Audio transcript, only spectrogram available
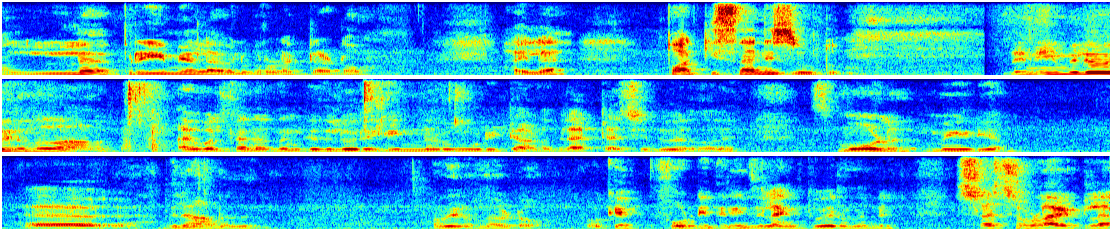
നല്ല പ്രീമിയം ലെവൽ പ്രൊഡക്റ്റ് ആട്ടോ. അതിൽ പാകിസ്ഥാനി സൂട്ടും ഡെനീമിൽ വരുന്നതാണ്. അതുപോലെ തന്നെ നിങ്ങൾക്ക് ഇതിലൊരു ഇന്നർ കൂടിയിട്ടാണ് ഇതിൽ അറ്റാച്ച് ചെയ്ത് വരുന്നത്. സ്മോൾ മീഡിയം ഇതിലാണ് ഇത് വരുന്നത് കേട്ടോ. Okay forty three inch length വരുന്നുണ്ട്. സ്ട്രെച്ചബിൾ ആയിട്ടുള്ള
